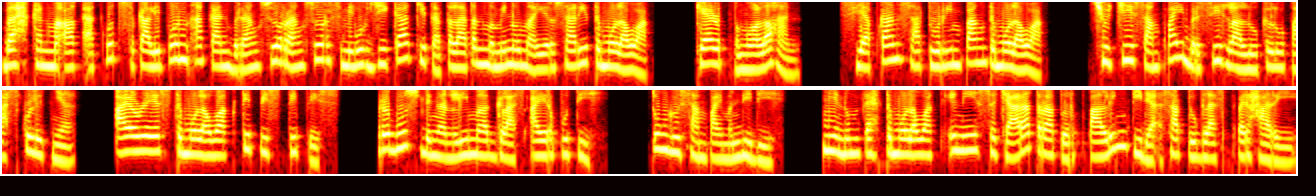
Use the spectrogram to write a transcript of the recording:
Bahkan maak akut sekalipun akan berangsur-angsur sembuh jika kita telatan meminum air sari temulawak. Carrot pengolahan. Siapkan satu rimpang temulawak. Cuci sampai bersih lalu kelupas kulitnya. Iris temulawak tipis-tipis. Rebus dengan 5 gelas air putih. Tunggu sampai mendidih. Minum teh temulawak ini secara teratur paling tidak satu gelas per hari.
